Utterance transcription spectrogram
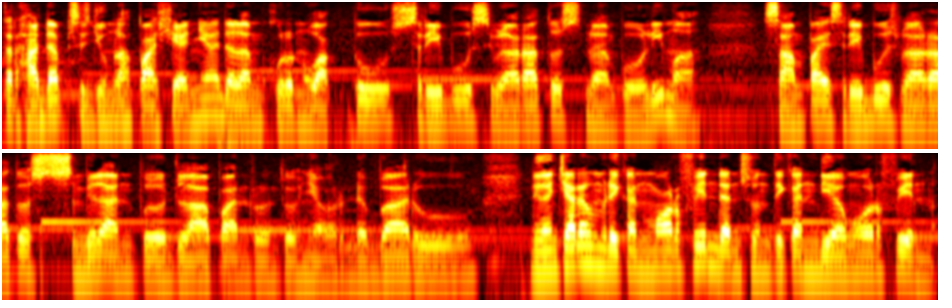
terhadap sejumlah pasiennya dalam kurun waktu 1995 sampai 1998 runtuhnya Orde Baru dengan cara memberikan morfin dan suntikan diamorfin,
